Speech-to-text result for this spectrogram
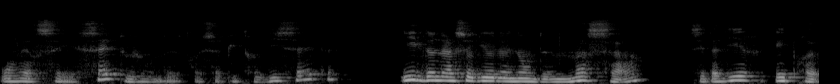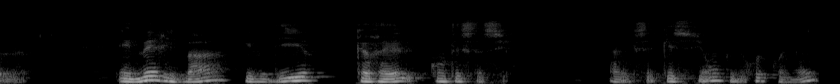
au verset 7, toujours de notre chapitre 17, il donna à ce lieu le nom de Massa, c'est-à-dire épreuve, et Meriba, qui veut dire querelle, contestation. Avec cette question que nous reprenons,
